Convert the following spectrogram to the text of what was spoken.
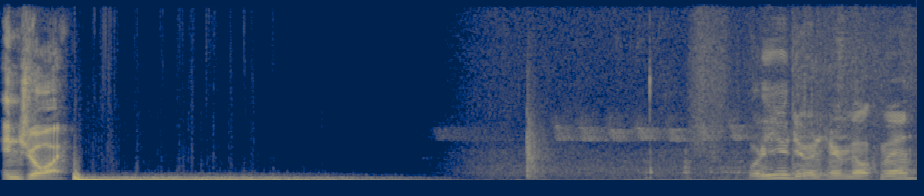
Enjoy. What are you doing here, Milkman?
